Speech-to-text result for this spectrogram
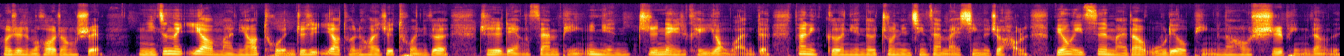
或是什么化妆水。你真的要买，你要囤，就是要囤的话，就囤那个，就是两三瓶，一年之内是可以用完的。那你隔年的周年庆再买新的就好了，不用一次买到五六瓶，然后十瓶这样子，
